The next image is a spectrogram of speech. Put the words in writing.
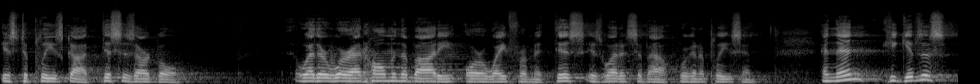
is to please God. This is our goal. Whether we're at home in the body or away from it, this is what it's about. We're going to please Him. And then He gives us,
